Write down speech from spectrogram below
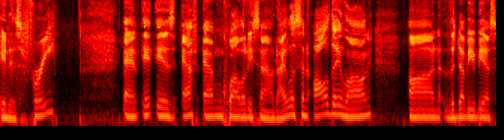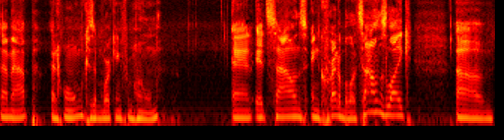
It is free and it is FM quality sound. I listen all day long on the WBSM app at home because I'm working from home. And it sounds incredible. It sounds like um,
